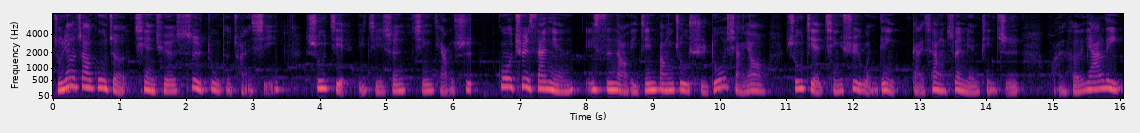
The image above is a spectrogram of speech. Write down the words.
主要照顾者欠缺适度的喘息、疏解以及身心调试。过去三年，伊思脑已经帮助许多想要疏解情绪、稳定、改善睡眠品质、缓和压力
